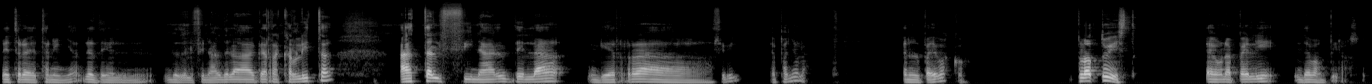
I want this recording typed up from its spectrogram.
La historia de esta niña, desde el, desde el final de la guerra carlista hasta el final de la guerra civil española en el País Vasco. Plot twist. Es una peli de vampiros.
